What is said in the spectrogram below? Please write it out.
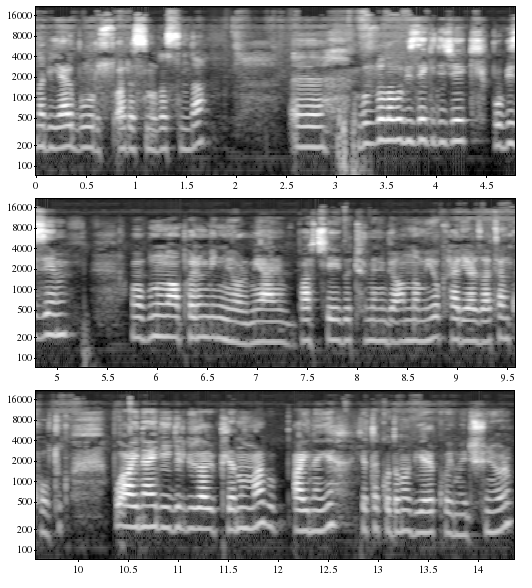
buna bir yer buluruz arasın odasında. Ee, buzdolabı bize gidecek. Bu bizim. Ama bunu ne yaparım bilmiyorum. Yani bahçeye götürmenin bir anlamı yok. Her yer zaten koltuk. Bu aynayla ilgili güzel bir planım var. Bu aynayı yatak odama bir yere koymayı düşünüyorum.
